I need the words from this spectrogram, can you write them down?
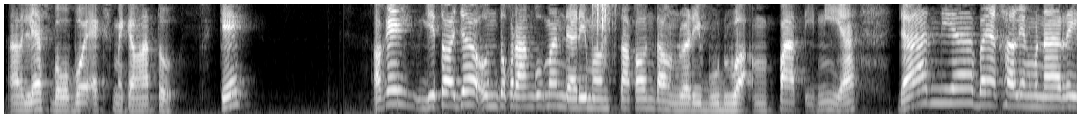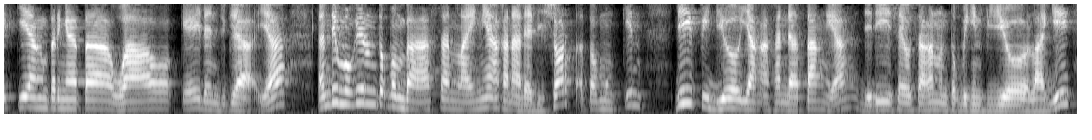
alias Bobo Boy X Mekamato. Oke, Oke, gitu aja untuk rangkuman dari Monstercon tahun 2024 ini ya. Dan ya banyak hal yang menarik yang ternyata wow oke okay, dan juga ya nanti mungkin untuk pembahasan lainnya akan ada di short atau mungkin di video yang akan datang ya. Jadi saya usahakan untuk bikin video lagi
